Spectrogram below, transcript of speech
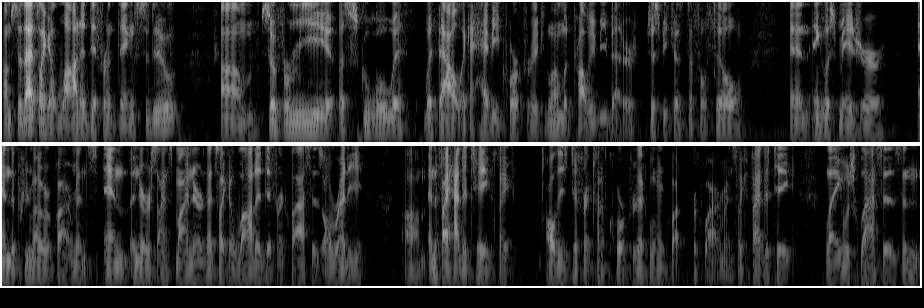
Um, so that's like a lot of different things to do. Um, so for me, a school with without like a heavy core curriculum would probably be better, just because to fulfill an English major and the pre med requirements and a neuroscience minor, that's like a lot of different classes already. Um, and if I had to take like all these different kind of core curriculum requ- requirements, like if I had to take language classes and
